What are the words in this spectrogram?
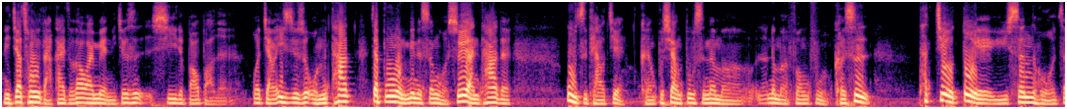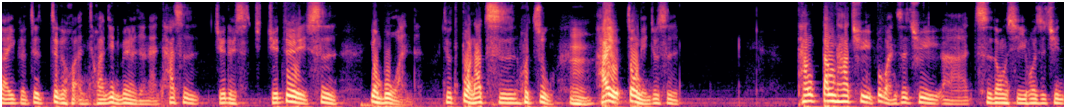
你只要窗户打开，走到外面，你就是吸的饱饱的。我讲的意思就是说，我们他在部落里面的生活，虽然他的物质条件可能不像都市那么那么丰富，可是。他就对于生活在一个这这个环环境里面的人来，他是绝对是绝对是用不完的。就不管他吃或住，嗯，还有重点就是，当当他去不管是去呃吃东西，或是去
